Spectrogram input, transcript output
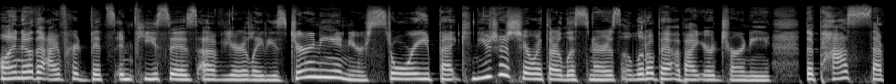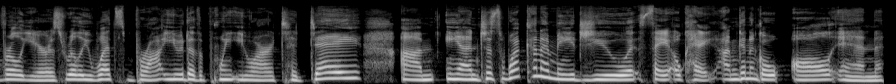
Well, I know that I've heard bits and pieces of your lady's journey and your story, but can you just share with our listeners a little bit about your journey, the past several years, really what's brought you to the point you are today, um, and just what kind of made you say, okay, I'm going to go all in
